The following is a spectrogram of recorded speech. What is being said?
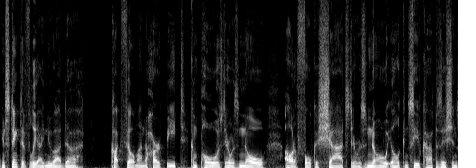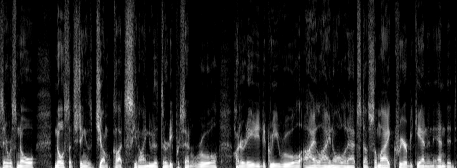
Instinctively, I knew I'd uh, cut film on the heartbeat, compose. There was no out of focus shots. There was no ill-conceived compositions. There was no no such thing as jump cuts. You know, I knew the 30% rule, 180 degree rule, eye line, all of that stuff. So my career began and ended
